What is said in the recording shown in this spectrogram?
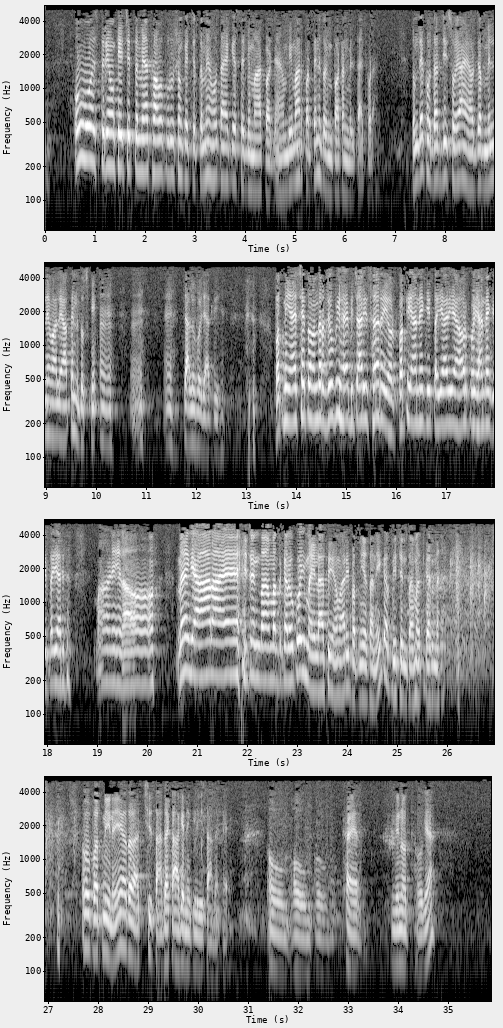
वो स्त्रियों के चित्त में अथवा वो पुरुषों के चित्त में होता है कि इससे बीमार पड़ जाए। हम बीमार पड़ते हैं तो इम्पोर्टेंट मिलता है थोड़ा। तुम देखो, दर्जी सोया है और जब मिलने वाले आते हैं तो उसकी चालू हो जाती है। पत्नी ऐसे तो अंदर जो भी है, बिचारी सह रही और पति आने की तैयारी है, और कोई आने की तैयारी तो पानी लाओ। मैं क्या आ रहा है? चिंता मत करो, कोई महिला थी हमारी पत्नी, ऐसा नहीं करती, चिंता मत करना। वो पत्नी नहीं है तो अच्छी साधक, आगे निकली साधक है। ओम ओम ओम। खैर, विनोद हो गया।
